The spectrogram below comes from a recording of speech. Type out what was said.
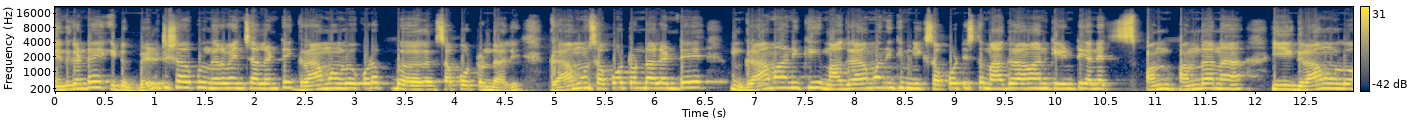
ఎందుకంటే ఇటు బెల్ట్ షాపులు నిర్వహించాలంటే గ్రామంలో కూడా సపోర్ట్ ఉండాలి. గ్రామం సపోర్ట్ ఉండాలంటే గ్రామానికి మా గ్రామానికి నీకు సపోర్ట్ ఇస్తే మా గ్రామానికి ఏంటి అనే స్పం- స్పందన ఈ గ్రామంలో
